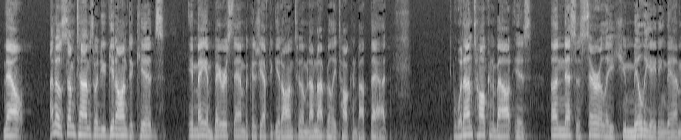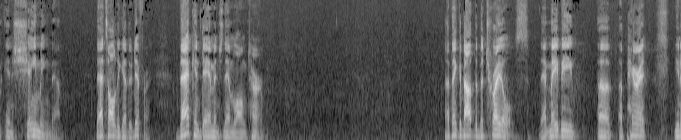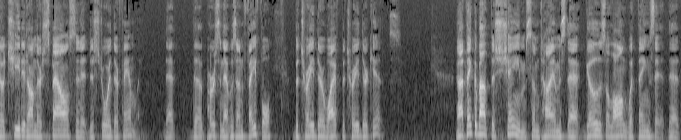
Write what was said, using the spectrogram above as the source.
Now, I know sometimes when you get on to kids, it may embarrass them because you have to get on to them, and I'm not really talking about that. What I'm talking about is unnecessarily humiliating them and shaming them. That's altogether different that can damage them long term. I think about the betrayals that maybe a, uh, a, parent, you know, cheated on their spouse and it destroyed their family. That the person that was unfaithful betrayed their wife, betrayed their kids. And I think about the shame sometimes that goes along with things that, that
